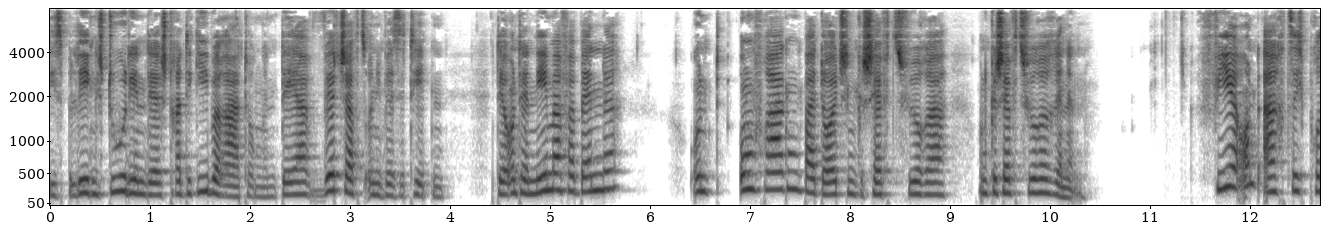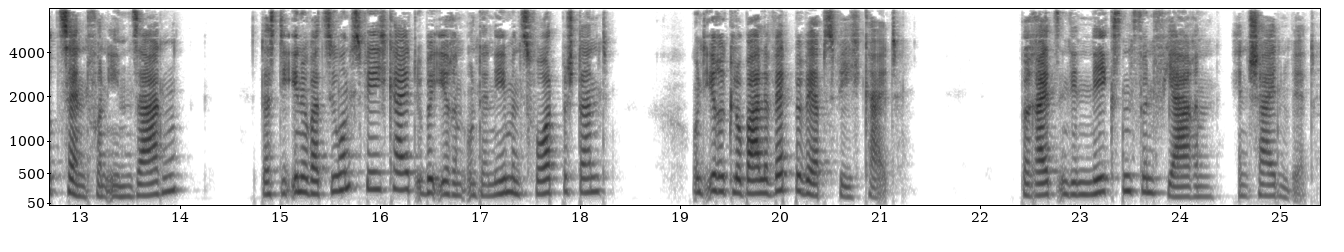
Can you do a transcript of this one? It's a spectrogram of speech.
Dies belegen Studien der Strategieberatungen, der Wirtschaftsuniversitäten, der Unternehmerverbände und Umfragen bei deutschen Geschäftsführer und Geschäftsführerinnen. 84 Prozent von ihnen sagen, dass die Innovationsfähigkeit über ihren Unternehmensfortbestand und ihre globale Wettbewerbsfähigkeit bereits in den nächsten fünf Jahren entscheiden wird.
